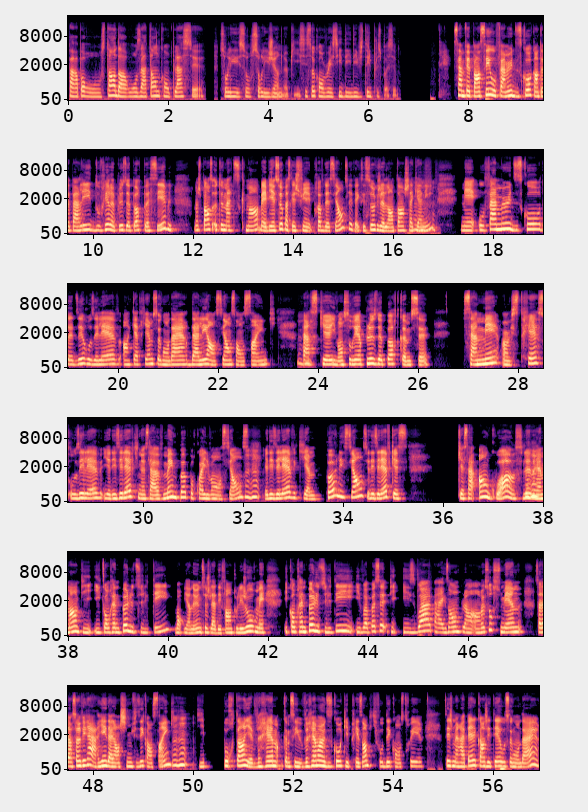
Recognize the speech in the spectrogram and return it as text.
par rapport aux standards ou aux attentes qu'on place euh, sur, les, sur, sur les jeunes. Puis c'est ça qu'on veut essayer d'éviter le plus possible. Ça me fait penser au fameux discours quand tu as parlé d'ouvrir le plus de portes possible. Moi, je pense automatiquement, bien, bien sûr, parce que je suis prof de sciences, fait que c'est sûr que je l'entends chaque année, mais au fameux discours de dire aux élèves en quatrième secondaire d'aller en sciences en cinq, mm-hmm. parce qu'ils vont s'ouvrir plus de portes comme ça ça met un stress aux élèves. Il y a des élèves qui ne savent même pas pourquoi ils vont en sciences. Mm-hmm. Il y a des élèves qui aiment pas les sciences. Il y a des élèves que, que ça angoisse, là, mm-hmm. vraiment, puis ils comprennent pas l'utilité. Bon, il y en a une, ça, je la défends tous les jours, mais ils comprennent pas l'utilité, ils voient pas ça. Puis ils se voient, par exemple, en, ressources humaines, ça leur servirait à rien d'aller en chimie physique en 5. Mm-hmm. Puis pourtant, il y a vraiment, comme c'est vraiment un discours qui est présent puis qu'il faut déconstruire. Sais, je me rappelle quand j'étais au secondaire,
